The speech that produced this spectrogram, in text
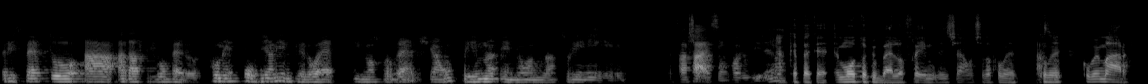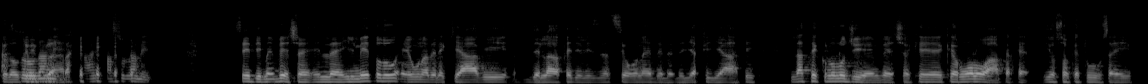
rispetto a, ad altri competitor, come ovviamente lo è il nostro brand, chiama un Frame e non Azzolini franchising, voglio dire. No? Anche perché è molto più bello Frame, diciamocelo, come, come, come marchio da utilizzare. assolutamente. Senti, ma invece il, il, metodo è una delle chiavi della fidelizzazione delle, degli affiliati. La tecnologia invece, che, che, ruolo ha? Perché io so che tu sei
